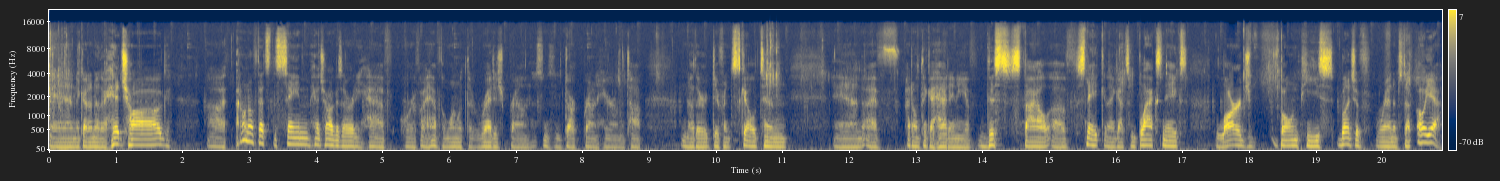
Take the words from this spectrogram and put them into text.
And I got another hedgehog. Uh, I don't know if that's the same hedgehog as I already have, or if I have the one with the reddish brown. This one's dark brown hair on the top. Another different skeleton. And I've I don't think I had any of this style of snake. And I got some black snakes, large bone piece, bunch of random stuff. Oh yeah,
